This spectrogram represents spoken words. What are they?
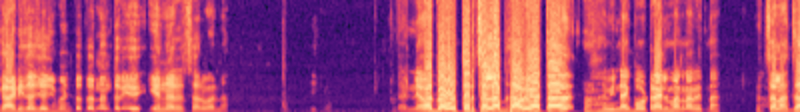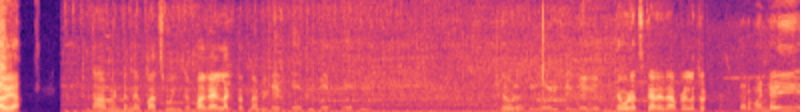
गाडीचा जजमेंट तर नंतर येणारच सर्वांना. धन्यवाद भाऊ. तर चला जाऊया आता. विनायक भाऊ ट्रायल मारणार आहेत ना? तर चला जाऊया. दहा मिनिटं नाही पाच मिनिटं. बघायला लागतात ना व्हिडिओ कॉपी कर कॉपी तेवढं- तेवढंच करायचं आपल्याला थोडं तर मंडळी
